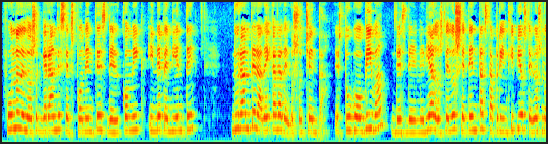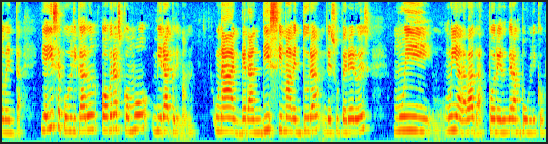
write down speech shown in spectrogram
fue uno de los grandes exponentes del cómic independiente durante la década de los 80. Estuvo viva desde mediados de los 70 hasta principios de los 90 y ahí se publicaron obras como Miracleman, una grandísima aventura de superhéroes muy, muy alabada por el gran público.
